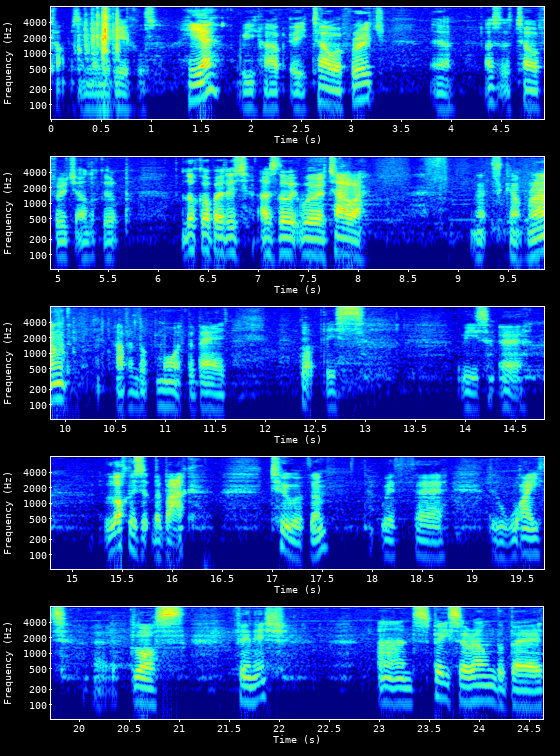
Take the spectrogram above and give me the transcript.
Taps in many vehicles. Here we have a tower fridge. Yeah, as a tower fridge, I look up, look up at it as though it were a tower. Let's come round, have a look more at the bed. Got this, these uh, lockers at the back, two of them, with uh, the white uh, gloss finish, and space around the bed,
